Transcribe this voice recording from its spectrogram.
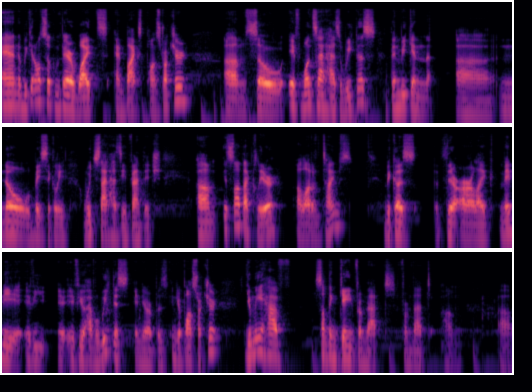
And we can also compare white's and black's pawn structure. Um, so if one side has a weakness, then we can uh, know basically which side has the advantage. Um, it's not that clear, a lot of the times because there are like maybe if you if you have a weakness in your in your pawn structure you may have something gained from that from that um, um,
